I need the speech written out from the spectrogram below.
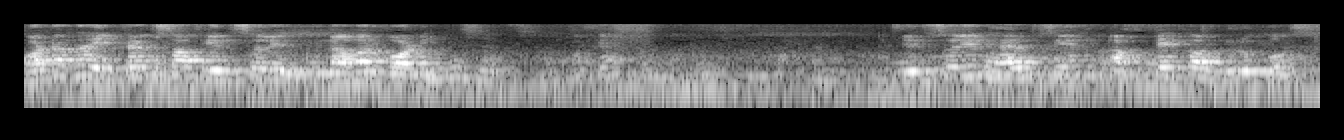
What are the effects of insulin in our body? Okay? Insulin helps in uptake of glucose.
